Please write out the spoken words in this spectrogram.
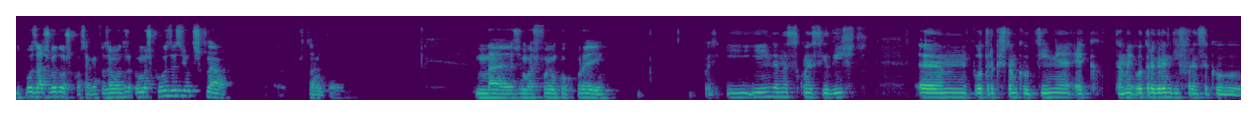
depois há jogadores que conseguem fazer umas coisas e outros que não. Portanto, mas, mas foi um pouco por aí. E, e, ainda na sequência disto, hum, outra questão que eu tinha é que também outra grande diferença que eu,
